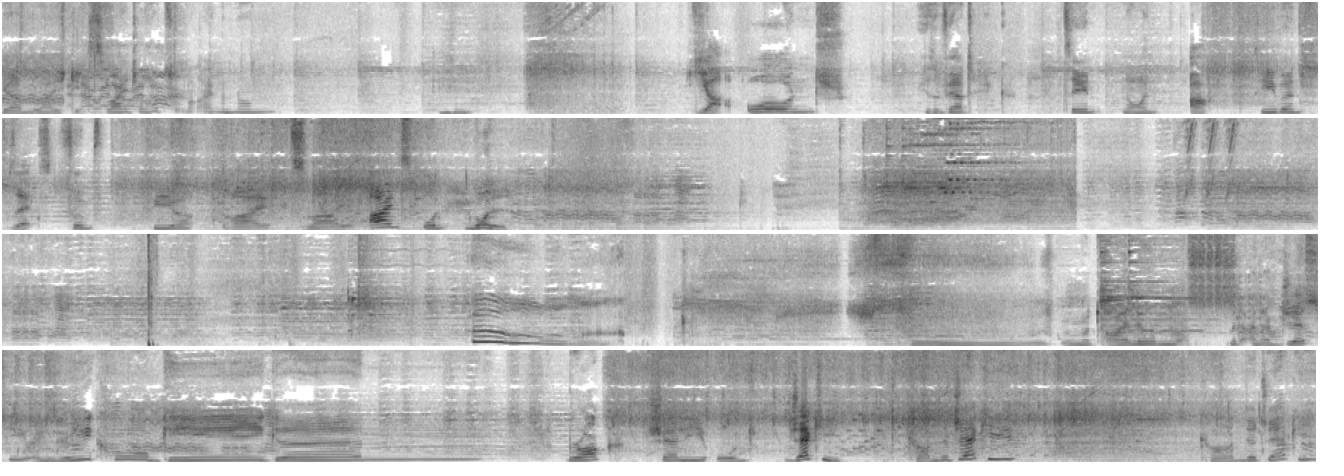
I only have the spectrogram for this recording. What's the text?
Wir haben gleich die zweite Hotzone eingenommen. Mhm. Ja, und wir sind fertig. 10, 9, 8, 7, 6, 5, 4, 3, 2, 1 und 0. Jessie und Rico gegen Brock, Shelly und Jackie. Kam der Jackie. Kam der Jackie.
